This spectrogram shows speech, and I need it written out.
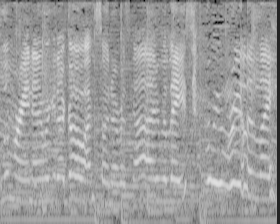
Blumarine, and we're gonna go. I'm so nervous, God, we're late. we're really late.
